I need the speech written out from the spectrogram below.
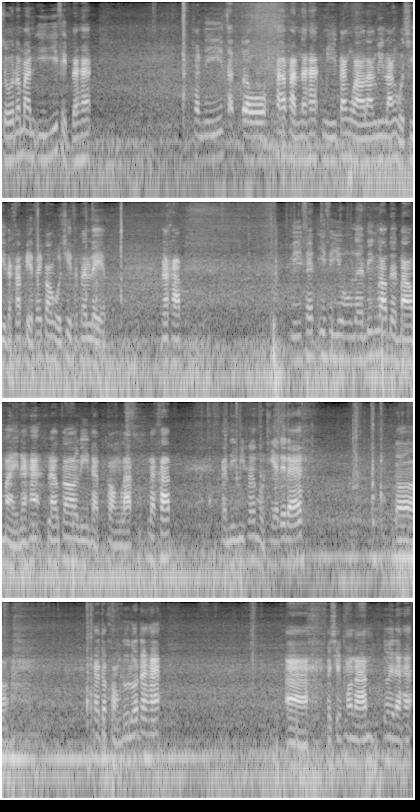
โจน้ำมัน E 20นะฮะคันนี้จัดโปร 5,000 นะฮะ มีตั้งวาล์วล้างลิ้นล้างหัวฉีดนะครับ เปลี่ยนไส้กรองหัวฉีดสแตนเลสนะครับ มีเซต ECU Learning รอบเดินเบาใหม่นะฮะ แล้วก็รีแมปกล่องลักนะครับ อันนี้มีเพิ่มหมูเทียด้วยนะ ก็ถ้าเจ้าของดูรถนะฮะ อ่า ไปเช็คหม้อน้ำด้วยนะฮะ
